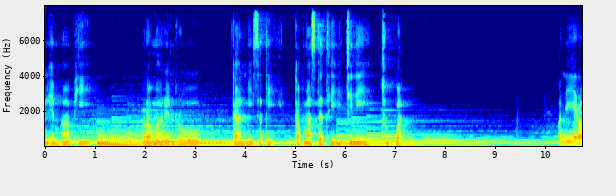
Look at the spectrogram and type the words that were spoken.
น MRP เรามาเรียนรู้การมีสติกับ Master T ที่ที่นี่ทุกวัน วันนี้เรา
